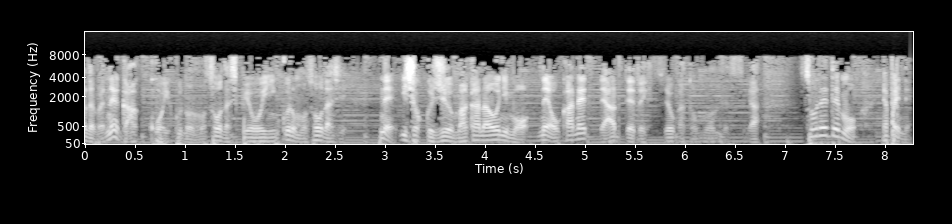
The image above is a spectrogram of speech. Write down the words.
例えばね、学校行くのもそうだし、病院行くのもそうだし、ね、衣食住賄うにも、ね、お金ってある程度必要かと思うんですが、それでも、やっぱりね、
